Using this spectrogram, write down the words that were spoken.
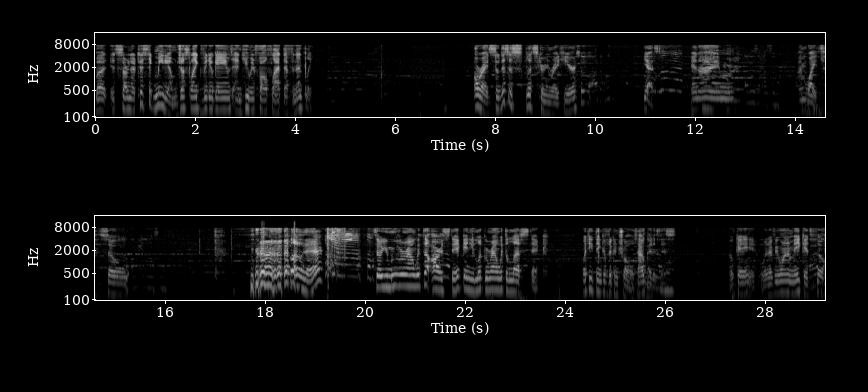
but it's an artistic medium, just like video games and Human Fall Flat definitely. Alright, so this is split screen right here. Yes. And I'm I'm white, so Hello there. So you move around with the R stick and you look around with the left stick. What do you think of the controls? How good is this? Okay, whatever you want to make it, so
